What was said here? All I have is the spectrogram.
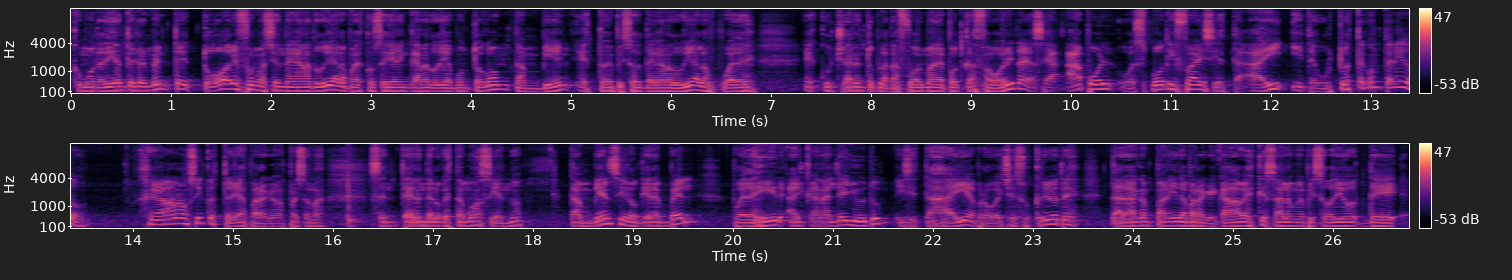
como te dije anteriormente, toda la información de Gana Tu Día la puedes conseguir en ganatudía.com. También estos episodios de Gana Tu Día los puedes escuchar en tu plataforma de podcast favorita, ya sea Apple o Spotify. Si estás ahí y te gustó este contenido, regálanos cinco estrellas para que más personas se enteren de lo que estamos haciendo. También si lo quieres ver, puedes ir al canal de YouTube y si estás ahí, aprovecha y suscríbete, dale a la campanita para que cada vez que sale un episodio de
